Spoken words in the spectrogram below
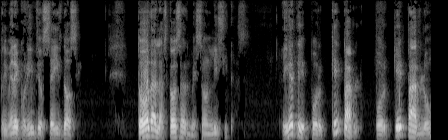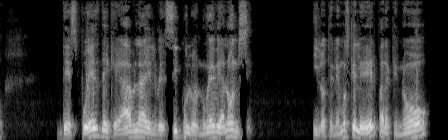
1 Corintios 6:12. Todas las cosas me son lícitas. Fíjate, ¿por qué Pablo? ¿Por qué Pablo después de que habla el versículo 9 al 11. Y lo tenemos que leer para que no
